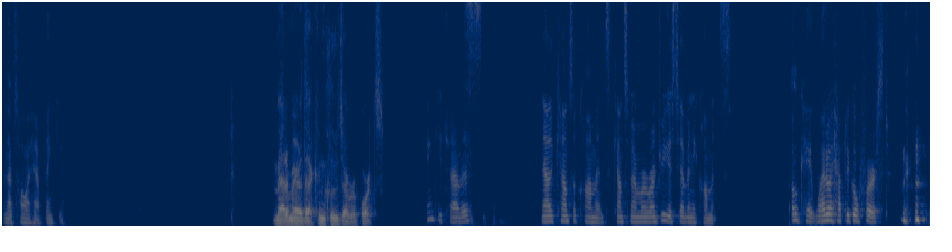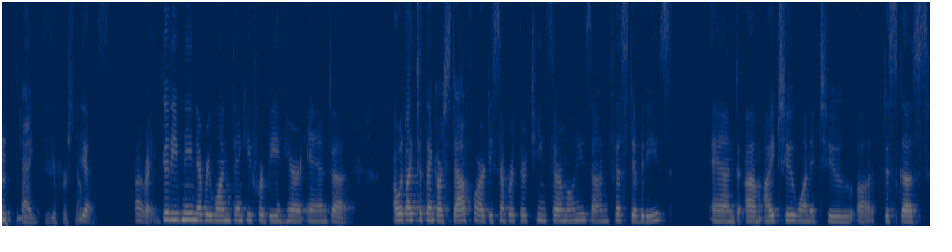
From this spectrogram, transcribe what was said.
And that's all I have. Thank you. Madam Mayor, that concludes our reports. Thank you, Travis. Now to council comments. Councilmember Rodriguez, do you have any comments? Okay, why do I have to go first? Tag, you're first now. Yes. All right. Good evening, everyone. Thank you for being here. And uh, I would like to thank our staff for our December 13 ceremonies and festivities. And um, I too wanted to uh, discuss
